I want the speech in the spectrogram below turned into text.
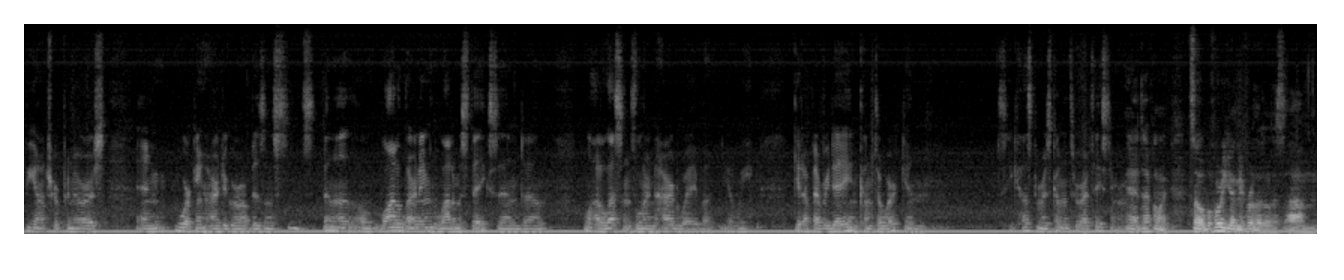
be entrepreneurs and working hard to grow our business, it's been a, a lot of learning, a lot of mistakes, and um, a lot of lessons learned the hard way. But you know, we get up every day and come to work and see customers coming through our tasting room. Yeah, definitely. So before we get any further on this, um,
